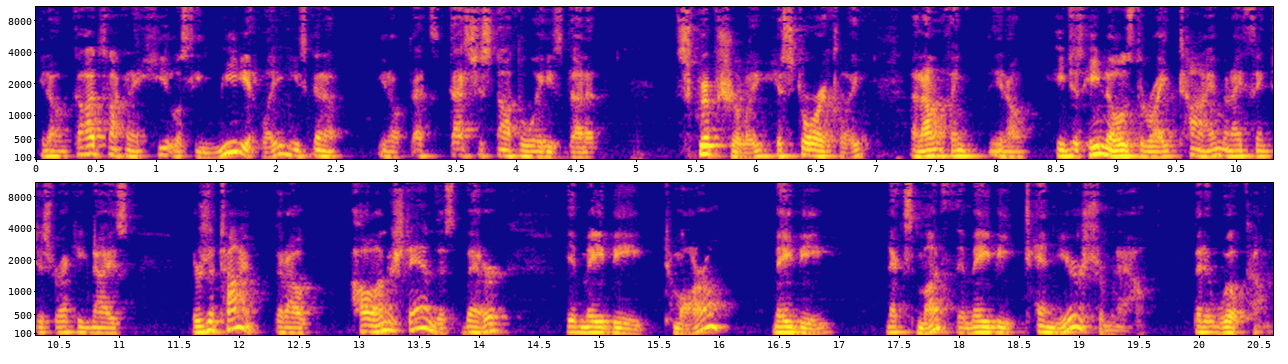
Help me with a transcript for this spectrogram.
You know, God's not going to heal us immediately. He's going to, you know, that's that's just not the way He's done it scripturally, historically. And I don't think, you know, He just He knows the right time. And I think just recognize there's a time that I'll I'll understand this better. It may be tomorrow, maybe next month, it may be 10 years from now, but it will come.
